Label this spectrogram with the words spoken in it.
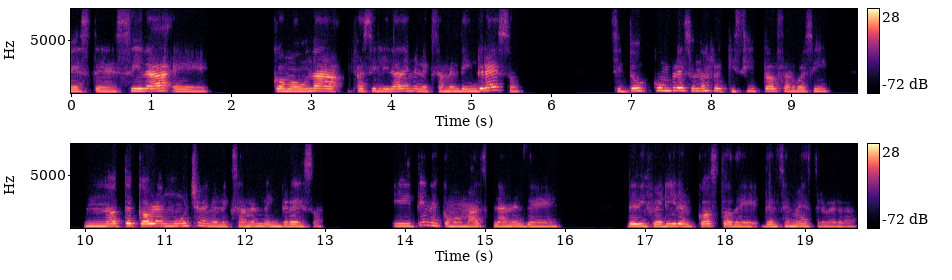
este, sí da eh, como una facilidad en el examen de ingreso. Si tú cumples unos requisitos, algo así, no te cobran mucho en el examen de ingreso. Y tiene como más planes de, de diferir el costo de, del semestre, ¿verdad?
